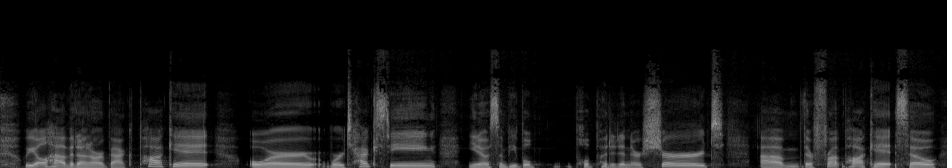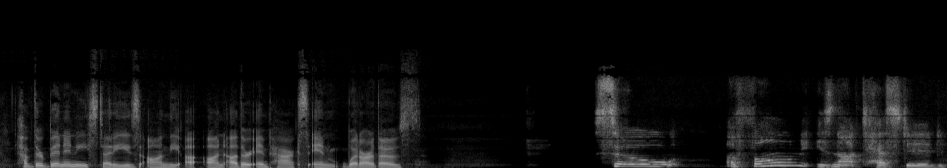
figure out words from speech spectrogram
we all have it on our back pocket or we're texting. You know, some people pull, put it in their shirt, um, their front pocket. So, have there been any studies on the uh, on other impacts, and what are those? So, a phone is not tested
